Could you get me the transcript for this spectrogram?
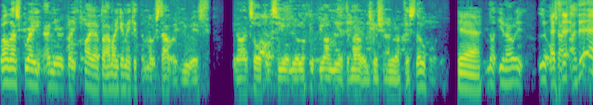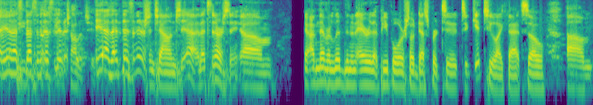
Well, that's great, and you're a great player, but am I going to get the most out of you if, you know, I'm talking to you and you're looking beyond me at the mountains, wishing you were up there snowboarding? Yeah. Not, you know, it, that's a, yeah, yeah, that's that's, that's, that's, a challenge. Here. Yeah, that, that's an interesting challenge. Yeah, that's interesting. Um, I've never lived in an area that people are so desperate to to get to like that. So, um,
